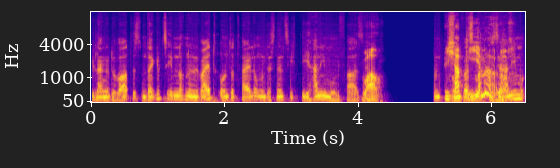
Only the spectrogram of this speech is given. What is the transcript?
wie lange du wartest. Und da gibt es eben noch eine weitere Unterteilung und das nennt sich die Honeymoon-Phase. Wow. Und, ich habe die immer noch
